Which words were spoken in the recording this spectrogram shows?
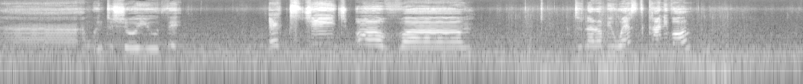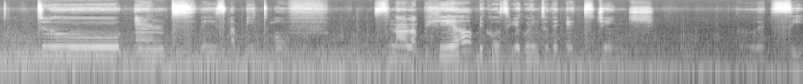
Uh, I'm going to show you the exchange of um, to Nairobi West Carnivore. To and there is a bit of snarl up here because we are going to the exchange. Let's see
